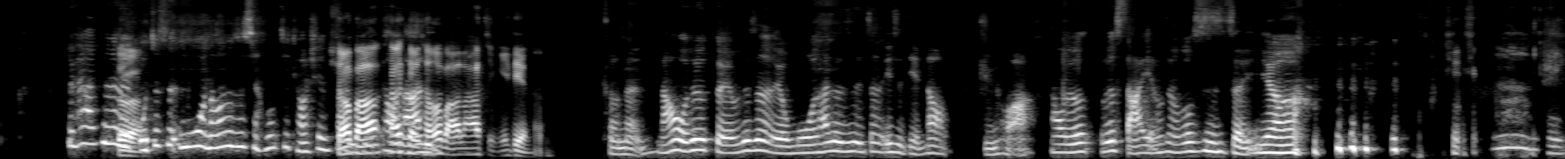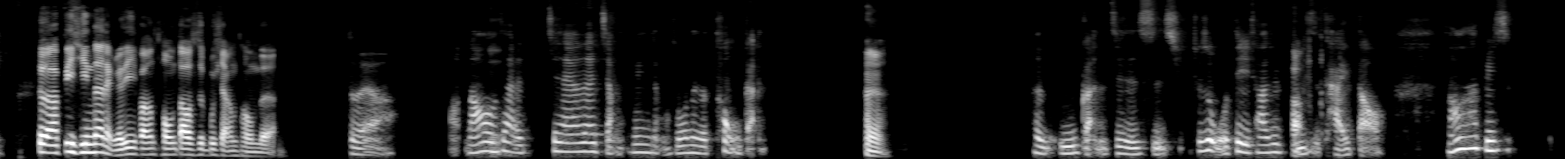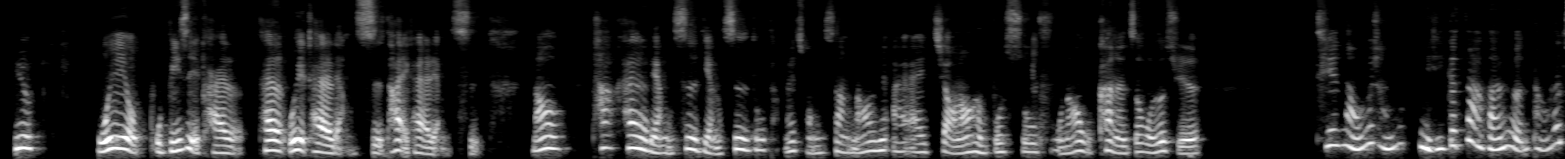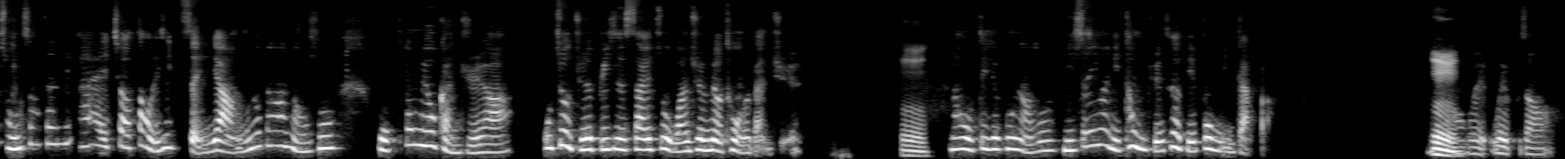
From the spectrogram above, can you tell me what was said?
对，它是那个，我就是摸，然后就是想说这条线想要把它，他可能想要把它拉紧一点呢。可能，然后我就对我就真的有摸，他就是真的一直点到菊花，然后我就我就傻眼，我想说是怎样？对啊，毕竟那两个地方通道是不相通的。对啊，啊然后再现在又在讲，跟你讲说那个痛感，嗯，很无感的这件事情，就是我弟他去鼻子开刀，然后他鼻子因为。我也有，我鼻子也开了，开了，我也开了两次，他也开了两次，然后他开了两次，两次都躺在床上，然后就哀哀叫，然后很不舒服，然后我看了之后，我就觉得，天哪！我就想说，你一个大男人躺在床上在那边哀哀叫，到底是怎样？我就跟他讲说，我都没有感觉啊，我就觉得鼻子塞住，完全没有痛的感觉。嗯，然后我弟就跟我讲说，你是因为你痛觉特别不敏感吧？嗯，我也我也不知道，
